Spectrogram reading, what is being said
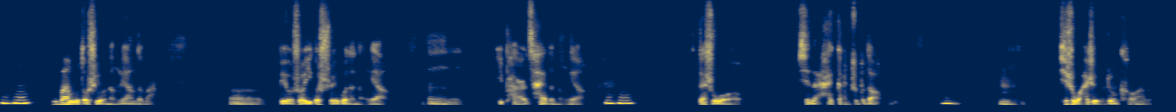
嗯哼。万物都是有能量的嘛，呃，比如说一个水果的能量，嗯，一盘菜的能量，嗯哼。但是我现在还感知不到，嗯。嗯，其实我还是有这种渴望的，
